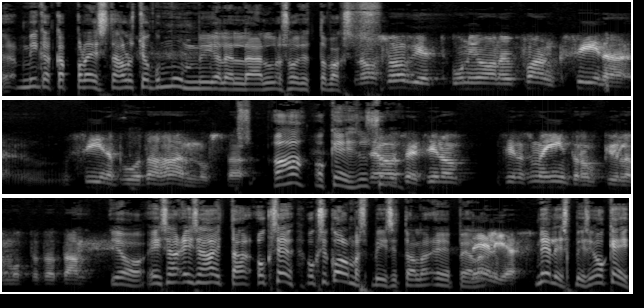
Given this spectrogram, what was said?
äh, minkä kappaleen sitä haluat jonkun muun mielellään soitettavaksi? No Soviet Unionin Funk, siinä, siinä puhutaan Hannusta. Aha, okei. Se on se, että siinä on, siinä on semmoinen intro kyllä, mutta tota, Joo, ei se, ei se haittaa. Onko se, onko se kolmas biisi tuolla EPllä? Neljäs. Neljäs biisi, okei.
